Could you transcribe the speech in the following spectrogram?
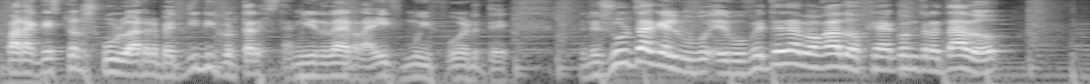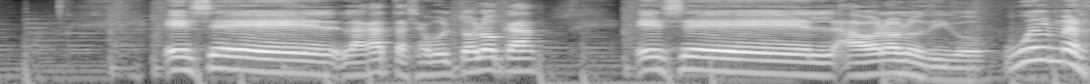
para que esto no se vuelva a repetir y cortar esta mierda de raíz muy fuerte. Resulta que el, el bufete de abogados que ha contratado es el. La gata se ha vuelto loca es el... ahora lo digo. Wilmer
